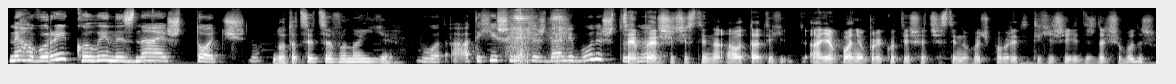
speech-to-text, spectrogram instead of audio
не говори, коли не знаєш точно. Ну, та це, це воно і є. Вот. А, а тихіше їдеш далі будеш, то Це знаєш, перша частина. А от та тихі... А я поняв, про яку ти ще частину хочеш поговорити. Тихіше їдеш далі будеш.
